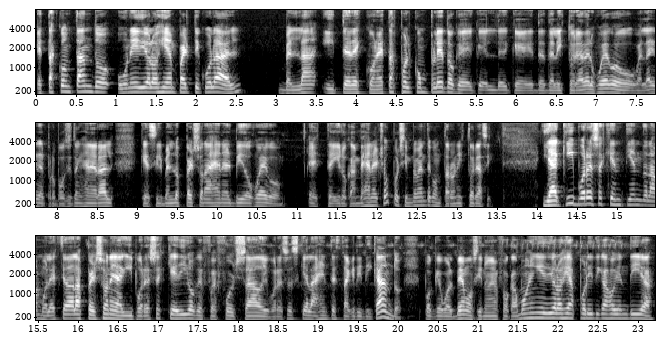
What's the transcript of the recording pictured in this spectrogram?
estás contando una ideología en particular, ¿verdad? Y te desconectas por completo que, que, que desde la historia del juego, ¿verdad? Y del propósito en general que sirven los personajes en el videojuego, este, y lo cambias en el show por simplemente contar una historia así. Y aquí por eso es que entiendo la molestia de las personas y aquí por eso es que digo que fue forzado y por eso es que la gente está criticando. Porque volvemos, si nos enfocamos en ideologías políticas hoy en día,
